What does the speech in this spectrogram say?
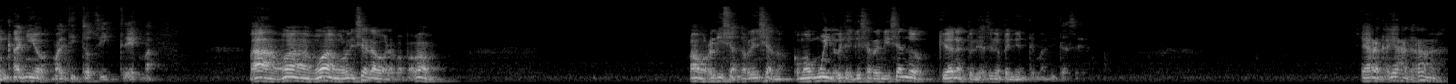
Engañó, maldito sistema. Vamos, vamos, vamos, reiniciar ahora, papá, vamos. Vamos, reiniciando, reiniciando. Como un Windows, ¿viste? Que se reiniciando, quedan actualizaciones pendientes, maldita sea. Y arranca, ya arranca, arranca.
